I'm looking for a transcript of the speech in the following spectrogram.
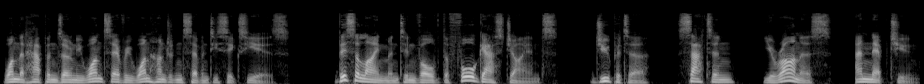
one that happens only once every 176 years. This alignment involved the four gas giants Jupiter, Saturn, Uranus, and Neptune.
